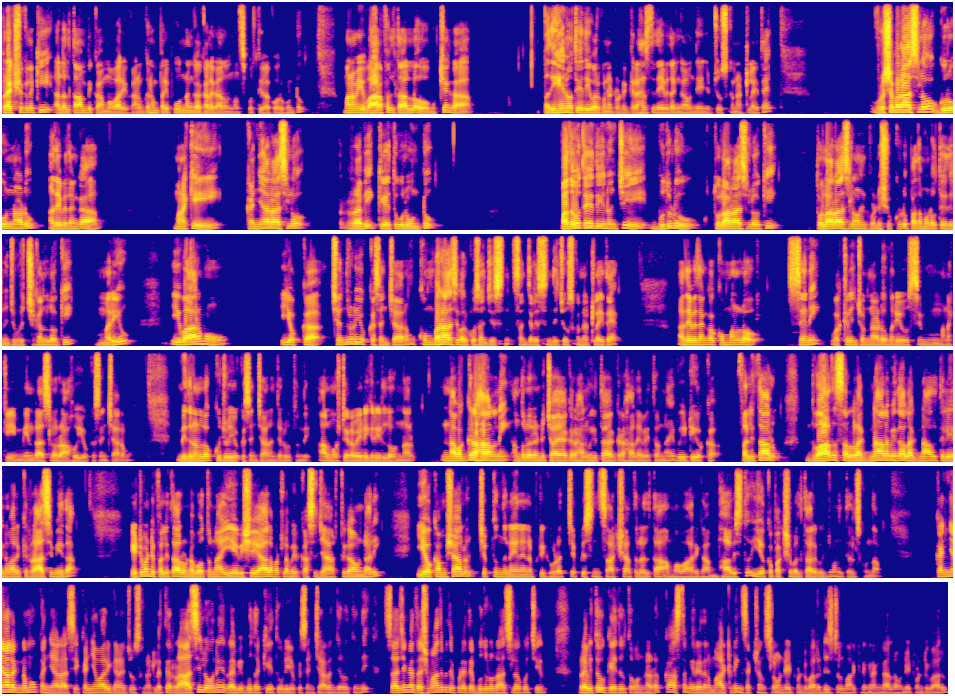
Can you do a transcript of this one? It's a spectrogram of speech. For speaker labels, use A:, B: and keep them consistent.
A: ప్రేక్షకులకి ఆ లలితాంబిక అమ్మవారి యొక్క అనుగ్రహం పరిపూర్ణంగా కలగాలని మనస్ఫూర్తిగా కోరుకుంటూ మనం ఈ వార ఫలితాల్లో ముఖ్యంగా పదిహేనవ తేదీ వరకు ఉన్నటువంటి గ్రహస్థితి ఏ విధంగా ఉంది అని చెప్పి చూసుకున్నట్లయితే వృషభ రాశిలో గురువు ఉన్నాడు. అదేవిధంగా మనకి కన్యారాశిలో రవి కేతువులు ఉంటూ పదవ తేదీ నుంచి బుధుడు తులారాశిలోకి తులారాశిలో ఉన్నటువంటి శుక్రుడు పదమూడవ తేదీ నుంచి వృశ్చికంలోకి మరియు ఈ వారము ఈ యొక్క చంద్రుడి యొక్క సంచారం కుంభరాశి వరకు సంచి సంచరిస్తుంది చూసుకున్నట్లయితే. అదేవిధంగా కుంభంలో శని వక్రించున్నాడు మరియు మనకి మీన రాశిలో రాహు యొక్క సంచారము. మిథునంలో కుజుడు యొక్క సంచారం జరుగుతుంది. ఆల్మోస్ట్ ఇరవై డిగ్రీల్లో ఉన్నారు. నవగ్రహాలని అందులో రెండు ఛాయాగ్రహాలు మిగతా గ్రహాలు ఏవైతే ఉన్నాయో వీటి యొక్క ఫలితాలు ద్వాదశ లగ్నాల మీద లగ్నాలు తెలియని వారికి రాశి మీద ఎటువంటి ఫలితాలు ఉండబోతున్నాయి? ఏ విషయాల పట్ల మీరు కాస్త జాగ్రత్తగా ఉండాలి? ఈ యొక్క అంశాలు చెప్తుంది నేనైనప్పటికీ కూడా చెప్పిస్తుంది సాక్షాత్ లలిత అమ్మవారిగా భావిస్తూ ఈ యొక్క పక్ష ఫలితాల గురించి మనం తెలుసుకుందాం. కన్యాలగ్నము కన్యారాశి కన్యవారి కనుక చూసుకున్నట్లయితే రాశిలోనే రవి బుధ కేతువుల యొక్క సంచారం జరుగుతుంది. సహజంగా దశమాధిపతి ఎప్పుడైతే బుధుడు రాశిలోకి వచ్చి రవితో కేతువుతో ఉన్నాడో కాస్త మీరు ఏదైనా మార్కెటింగ్ సెక్షన్స్లో ఉండేటువంటి వారు డిజిటల్ మార్కెటింగ్ రంగాల్లో ఉండేటువంటి వారు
